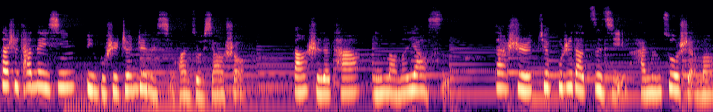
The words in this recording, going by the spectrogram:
但是他内心并不是真正的喜欢做销售，当时的他迷茫的要死，但是却不知道自己还能做什么，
